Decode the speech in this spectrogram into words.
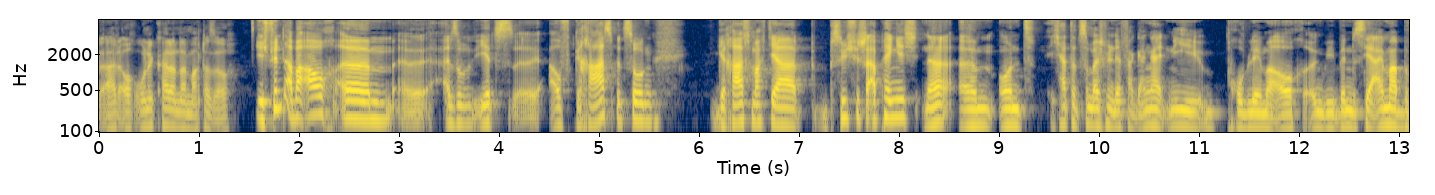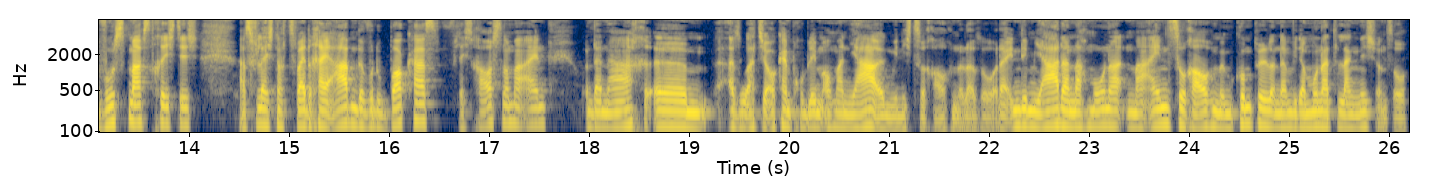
halt auch ohne kann und dann macht das auch. Ich finde aber auch, ähm, äh, also jetzt äh, auf Gras bezogen, Gras macht ja psychisch abhängig, ne? Ähm, und ich hatte zum Beispiel in der Vergangenheit nie Probleme auch irgendwie, wenn du es dir einmal bewusst machst, richtig, hast vielleicht noch zwei, drei Abende, wo du Bock hast, vielleicht raus noch mal ein und danach, ähm, also hatte ich auch kein Problem, auch mal ein Jahr irgendwie nicht zu rauchen oder so. Oder in dem Jahr dann nach Monaten mal einen zu rauchen mit dem Kumpel und dann wieder monatelang nicht und so.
